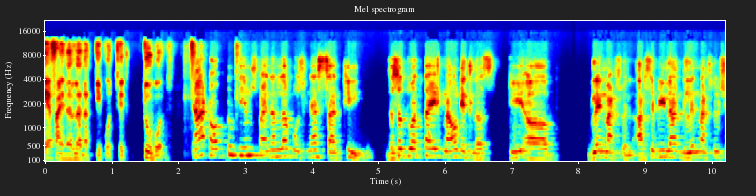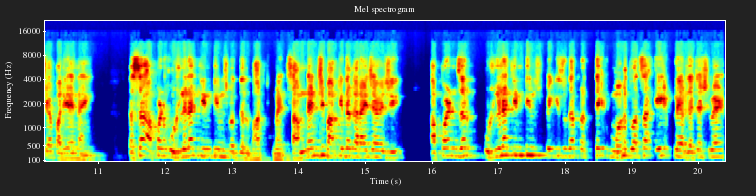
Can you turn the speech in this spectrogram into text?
त्या फायनलला नक्की पोहोचतील तू बोल. त्या टॉप टू टीम्स फायनलला पोहोचण्यासाठी जसं तू आता एक नाव घेतलंस की ग्लेन मॅक्सवेल आरसीबीला ग्लेन मॅक्सवेल शिवाय पर्याय नाही. तसं आपण उरलेल्या तीन टीम्सबद्दल सामन्यांची बाकी तर करायच्या ऐवजी आपण जर उरलेल्या तीन टीम्स पैकी सुद्धा प्रत्येक महत्त्वाचा एक प्लेअर ज्याच्याशिवाय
